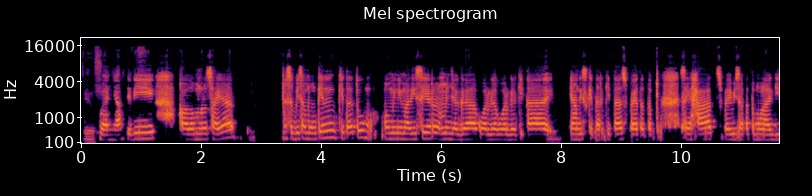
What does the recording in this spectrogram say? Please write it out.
Yes. banyak. Jadi kalau menurut saya sebisa mungkin kita tuh meminimalisir menjaga keluarga-keluarga kita yang di sekitar kita supaya tetap sehat, supaya bisa ketemu lagi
